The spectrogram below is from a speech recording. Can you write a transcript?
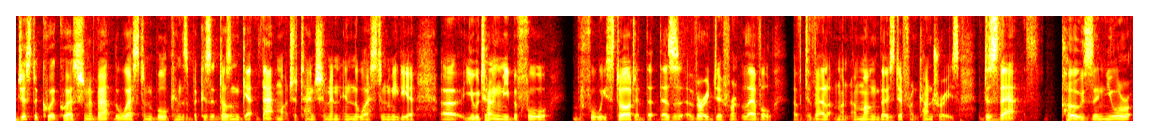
Just a quick question about the Western Balkans, because it doesn't get that much attention in, in the Western media. Uh, you were telling me before before we started that there's a very different level of development among those different countries. Does that pose, in your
